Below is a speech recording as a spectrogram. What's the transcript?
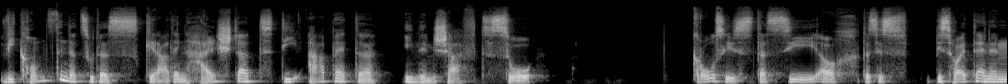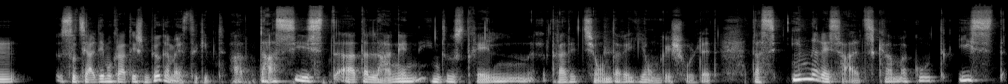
Wie kommt es denn dazu, dass gerade in Hallstatt die Arbeiterinnenschaft so groß ist, dass sie auch, dass es bis heute einen sozialdemokratischen Bürgermeister gibt. Ah, das ist äh, der langen industriellen Tradition der Region geschuldet. Das innere Salzkammergut ist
